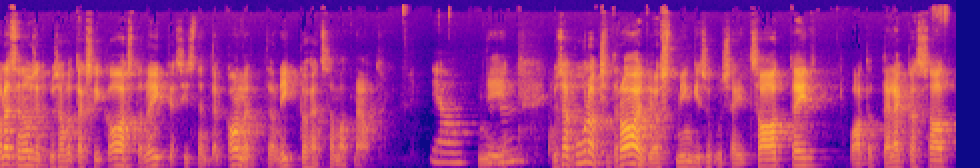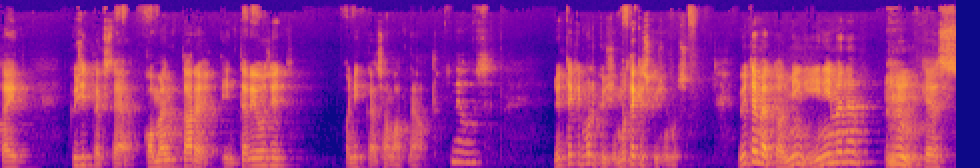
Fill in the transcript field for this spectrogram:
oled sa nõus, et kui sa võtaks kõik aasta lõikes, siis nendel kaanetel on ikka ühed samad näod? nii -hmm. kui sa kuulaksid raadiost mingisuguseid saateid, vaatad telekas saateid, küsitakse kommentaare, intervjuusid, on ikka samad näod. nõus. nüüd tekib mul küsimus, mul tekkis küsimus. ütleme, et on mingi inimene, kes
